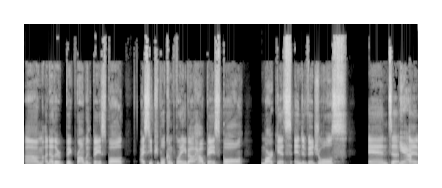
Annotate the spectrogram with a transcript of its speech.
Um, another big problem with baseball, I see people complaining about how baseball markets individuals and uh, Yeah.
